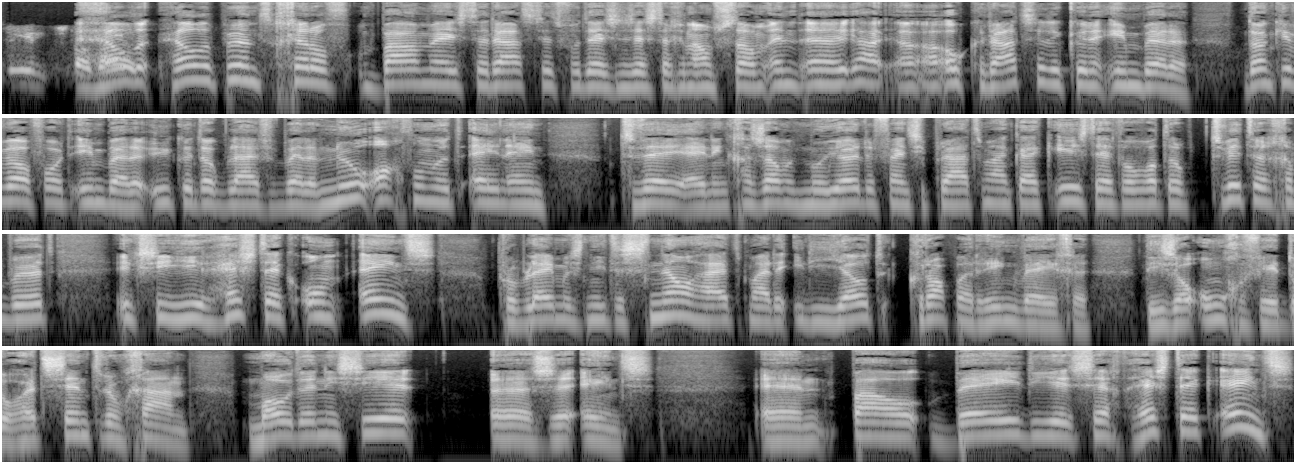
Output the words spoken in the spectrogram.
In, Helder, uit. helder punt. Gerolf Bouwmeester, raadslid voor D66 in Amsterdam. En eh, ja, eh, ook raadsleden kunnen inbellen. Dankjewel voor het inbellen. U kunt ook blijven bellen 0800-1121. Ik ga zo met Milieudefensie praten, maar kijk eerst even wat er op Twitter gebeurt. Ik zie hier hashtag oneens. Probleem is niet de snelheid, maar de idioot krappe ringwegen... die zo ongeveer door het centrum gaan. Moderniseer eh, ze eens. En Paul B. die zegt hashtag eens.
